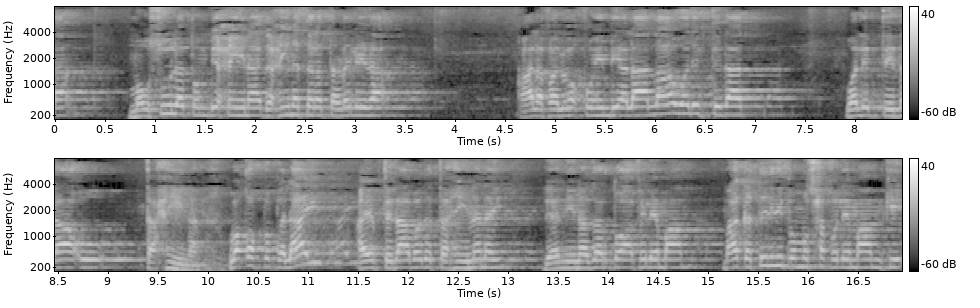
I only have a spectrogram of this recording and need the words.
ده موصوله بحين د حين سره تړلې ده قال فالوقف عندي لا لا والابتداء والابتداء تحینا وقف بلای اي ابتداء بد تحینا نه لانی نظر ضعف الامام ما کتلی في مصحف الامام كي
